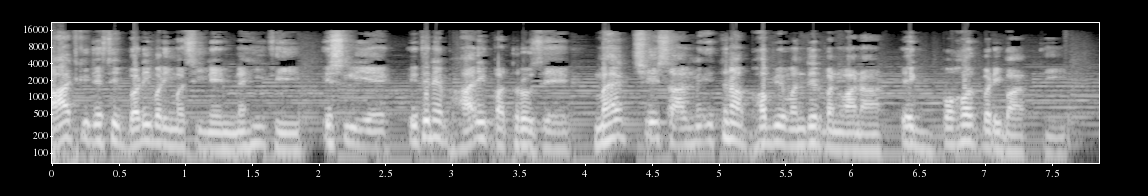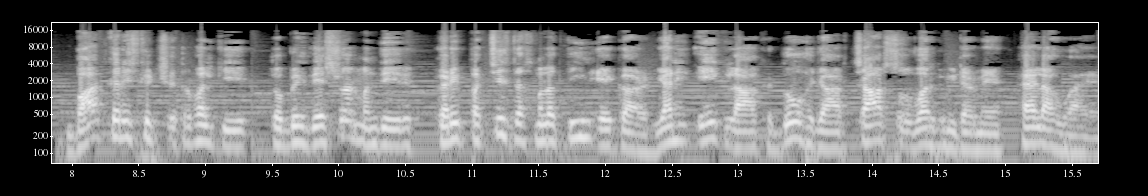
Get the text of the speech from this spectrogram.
आज की जैसी बड़ी बड़ी मशीनें नहीं थी, इसलिए इतने भारी पत्थरों से महज छह साल में इतना भव्य मंदिर बनवाना एक बहुत बड़ी बात थी। बात करें इसके क्षेत्रफल की तो बृहदेश्वर मंदिर करीब 25.3 एकड़, यानी एक लाख दो हज़ार चार सौ वर्ग मीटर में फैला हुआ है।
